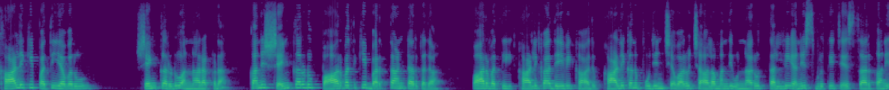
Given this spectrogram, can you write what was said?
కాళికి పతి ఎవరు? శంకరుడు అన్నారు అక్కడ కానీ శంకరుడు పార్వతికి భర్త అంటారు కదా. పార్వతి కాళికాదేవి కాదు. కాళికను పూజించేవారు చాలామంది ఉన్నారు. తల్లి అని స్మృతి చేస్తారు కానీ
